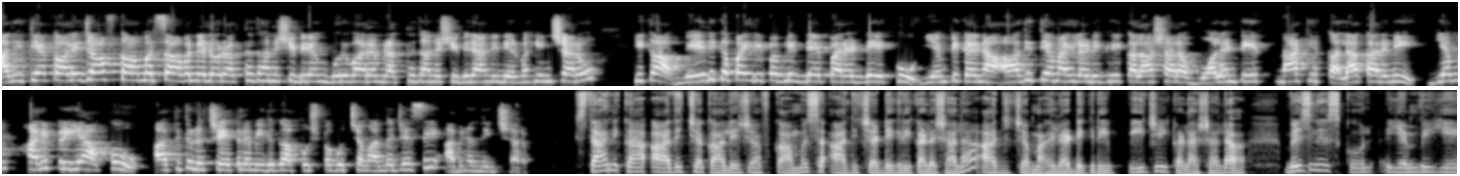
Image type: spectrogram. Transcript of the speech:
ఆదిత్య కాలేజ్ ఆఫ్ కామర్స్ ఆవరణలో రక్తదాన శిబిరం గురువారం రక్తదాన శిబిరాన్ని నిర్వహించారు. ఇక వేదికపై రిపబ్లిక్ డే పరేడ్ డే కు ఎంపికైన ఆదిత్య మహిళా డిగ్రీ కళాశాల వాలంటీర్ నాట్య కళాకారిణి ఎం. హరిప్రియకు అతిథుల చేతుల మీదుగా పుష్పగుచ్చం అందజేసి అభినందించారు. స్థానిక Aditya college of commerce Aditya degree కళాశాల ఆదిత్య మహిళా డిగ్రీ పీజీ కళాశాల business school MBA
